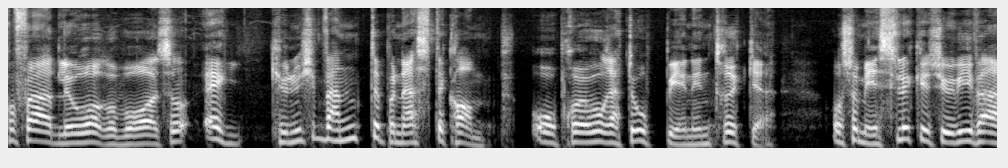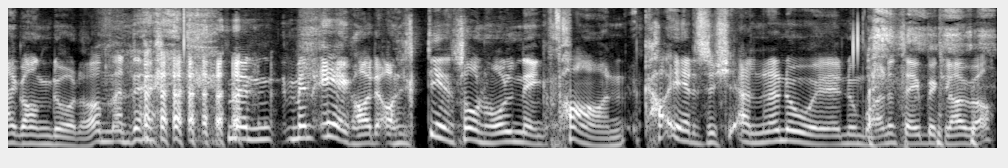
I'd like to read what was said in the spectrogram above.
forferdelige året vårt, så jeg kunne ikke vente på neste kamp og prøve å rette opp igjen inntrykket. Og så mislykkes jo vi hver gang da, da. Men, det, men, men jeg hadde alltid en sånn holdning. Faen, hva er det som skjer Nå, nå bannet jeg, beklager.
